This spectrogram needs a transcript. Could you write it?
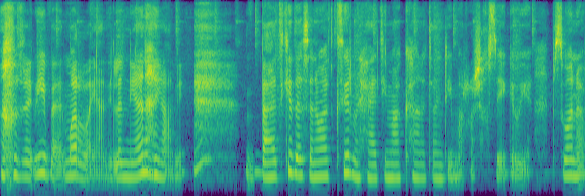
غريبة مرة يعني لأني أنا يعني بعد كذا سنوات كثير من حياتي ما كانت عندي مرة شخصية قوية. بس وأنا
